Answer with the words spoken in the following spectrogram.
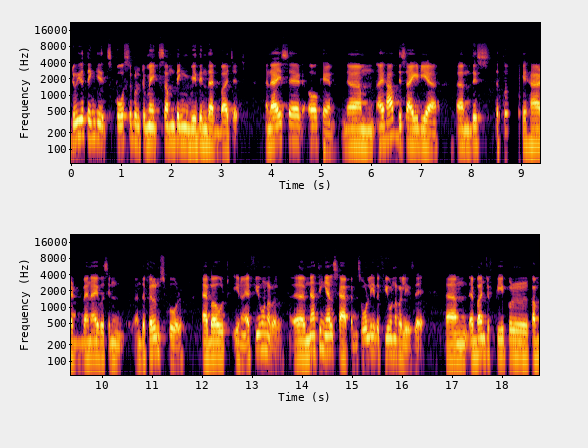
do you think it's possible to make something within that budget and i said okay um, i have this idea um, this thought I had when I was in, in the film school about you know a funeral. Uh, nothing else happens. Only the funeral is there. Um, a bunch of people come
